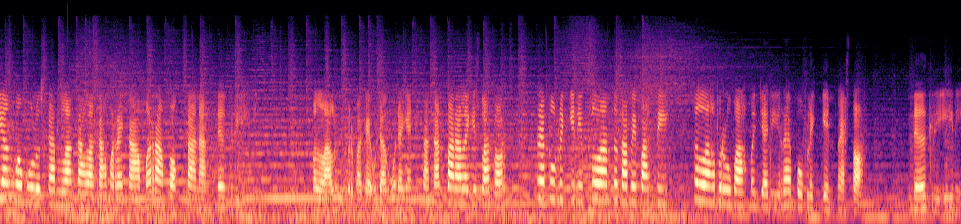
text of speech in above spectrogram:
yang memuluskan langkah-langkah mereka merampok tanah negeri ini. Melalui berbagai undang-undang yang disahkan para legislator, republik ini pelan tetapi pasti telah berubah menjadi republik investor. Negeri ini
